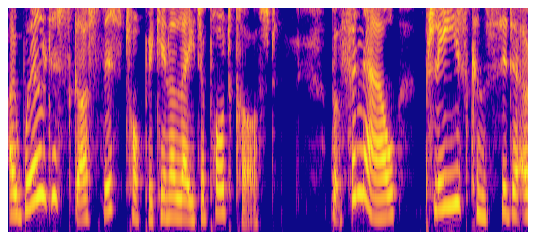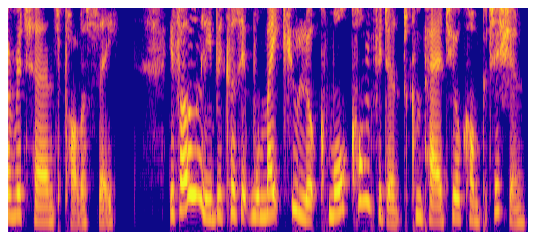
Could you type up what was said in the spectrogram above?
I will discuss this topic in a later podcast, but for now, please consider a returns policy, if only because it will make you look more confident compared to your competition.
